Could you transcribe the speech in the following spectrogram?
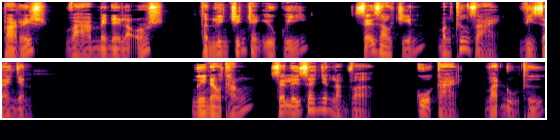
Paris và Menelaos, thần linh chiến tranh yêu quý, sẽ giao chiến bằng thương dài vì gia nhân. Người nào thắng sẽ lấy gia nhân làm vợ, của cải và đủ thứ.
